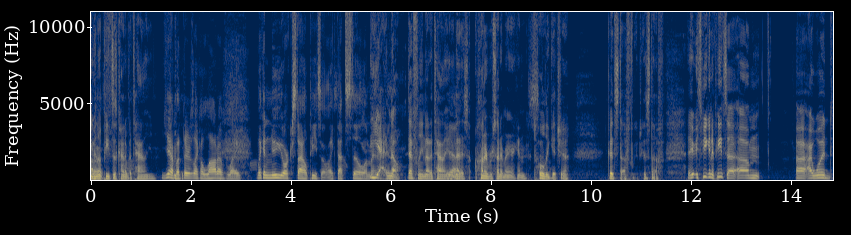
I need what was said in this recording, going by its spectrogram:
Even though pizza's kind of Italian. yeah, but there's like a lot of like like a New York style pizza. Like that's still American. Yeah, no, definitely not Italian. Yeah. That is 100% American. Totally get you. Good stuff. Good, stuff. Eh, Speaking of pizza, um, uh, I would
